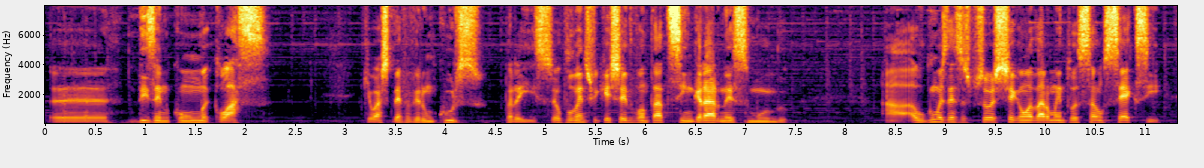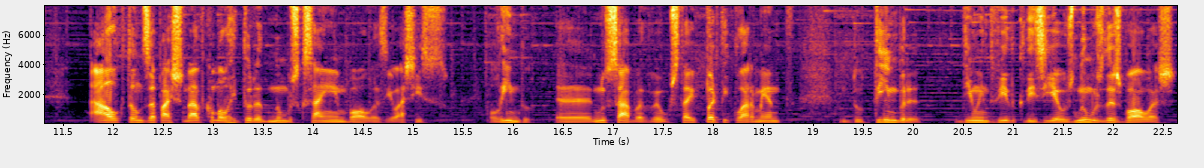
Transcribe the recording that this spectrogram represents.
Uh, Dizem-no com uma classe que eu acho que deve haver um curso para isso. Eu, pelo menos, fiquei cheio de vontade de se ingrar nesse mundo. Algumas dessas pessoas chegam a dar uma entoação sexy há algo tão desapaixonado como a leitura de números que saem em bolas e eu acho isso lindo. Uh, no sábado eu gostei particularmente do timbre de um indivíduo que dizia os números das bolas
